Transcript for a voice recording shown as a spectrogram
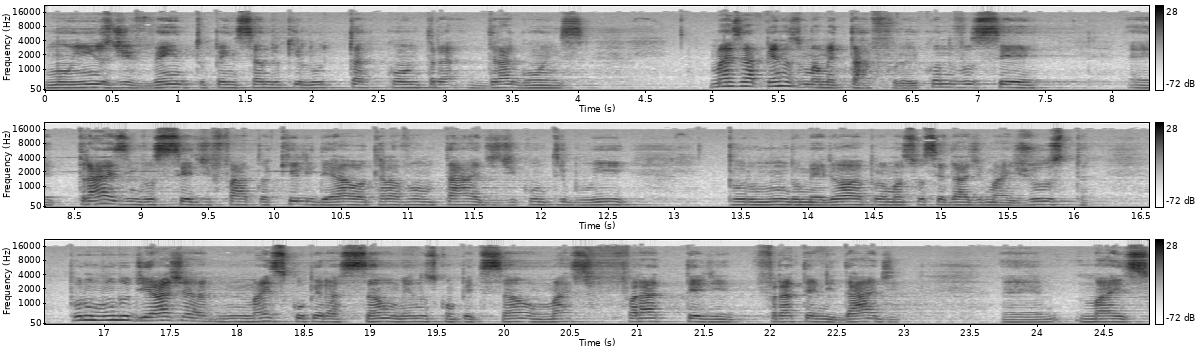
moinhos de vento, pensando que luta contra dragões. Mas é apenas uma metáfora, e quando você é, traz em você de fato aquele ideal, aquela vontade de contribuir por um mundo melhor, para uma sociedade mais justa, por um mundo onde haja mais cooperação, menos competição, mais fraternidade, é, mais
